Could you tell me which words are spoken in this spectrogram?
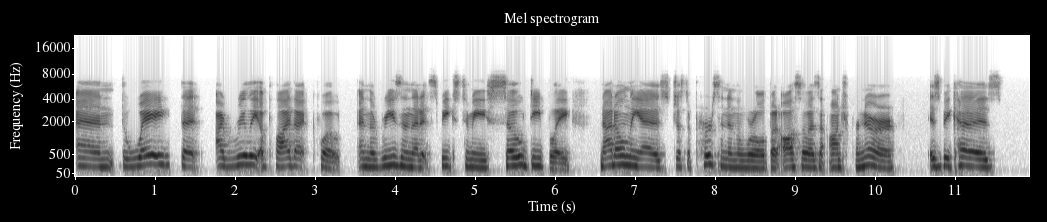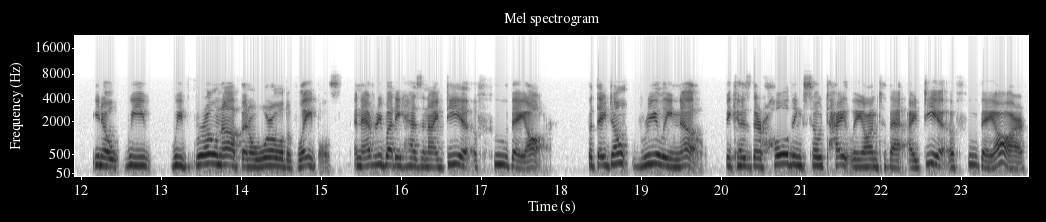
And the way that I really apply that quote and the reason that it speaks to me so deeply not only as just a person in the world, but also as an entrepreneur, is because, you know, we we've grown up in a world of labels and everybody has an idea of who they are, but they don't really know because they're holding so tightly onto that idea of who they are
